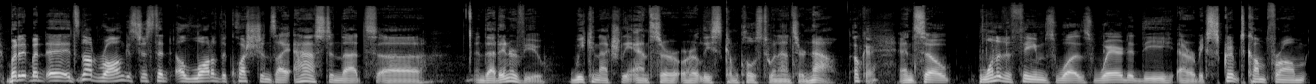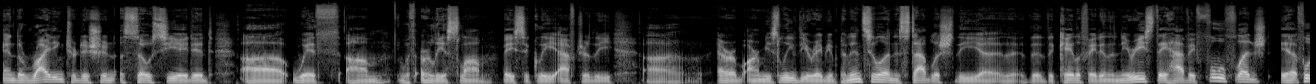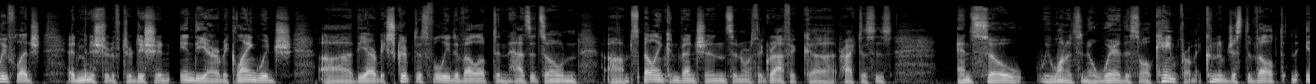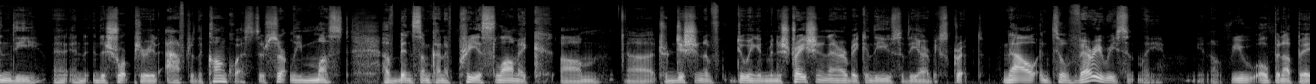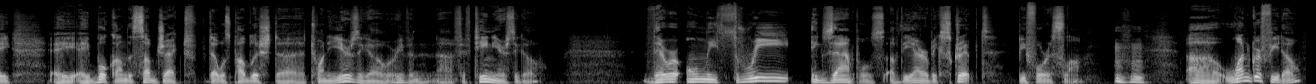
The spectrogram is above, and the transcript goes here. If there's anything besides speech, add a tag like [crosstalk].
but it, but uh, it's not wrong. It's just that a lot of the questions I asked in that uh, in that interview we can actually answer, or at least come close to an answer now. Okay. And so one of the themes was where did the Arabic script come from, and the writing tradition associated uh, with um, with early Islam. Basically, after the uh, Arab armies leave the Arabian Peninsula and establish the, uh, the, the caliphate in the Near East, they have a full fledged, uh, fully fledged administrative tradition in the Arabic language. Uh, the Arabic script is fully developed and has its own um, spelling conventions and orthographic uh, practices. And so we wanted to know where this all came from. It couldn't have just developed in the in, in the short period after the conquest. There certainly must have been some kind of pre-Islamic um, uh, tradition of doing administration in Arabic and the use of the Arabic script. Now, until very recently, you know, if you open up a, a, a book on the subject that was published uh, 20 years ago or even uh, 15 years ago, there were only three examples of the Arabic script before Islam. Mm-hmm. Uh, one graffito,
